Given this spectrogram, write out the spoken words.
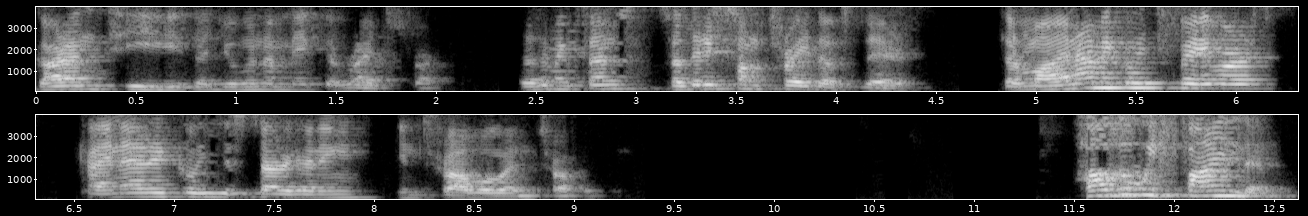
guarantee that you're gonna make the right structure. Does that make sense? So there is some trade-offs there. Thermodynamically it favors, kinetically you start getting in trouble and trouble. How do we find them?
